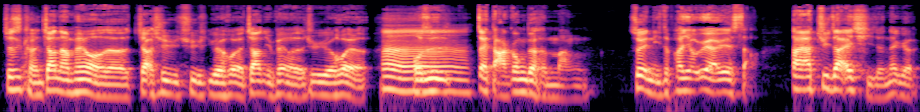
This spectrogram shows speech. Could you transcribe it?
就是可能交男朋友的交去去约会了，交女朋友的去约会了，嗯。或是在打工的很忙，所以你的朋友越来越少，大家聚在一起的那个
